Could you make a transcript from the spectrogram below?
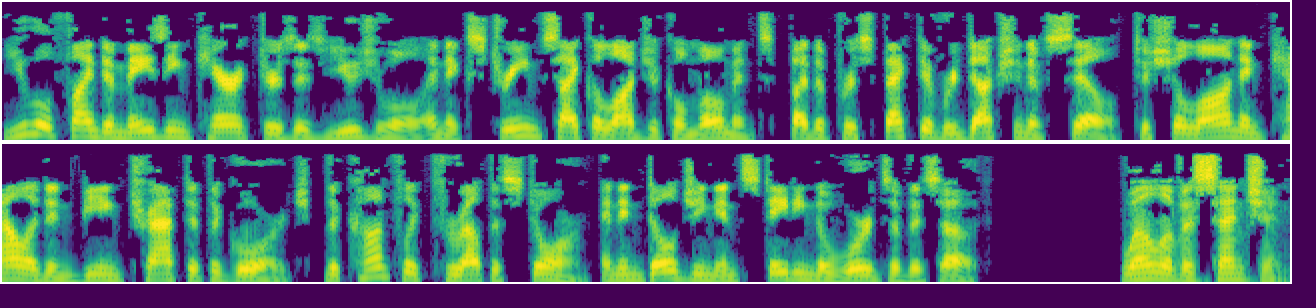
You will find amazing characters as usual and extreme psychological moments, by the perspective reduction of Syl, to Shallan and Kaladin being trapped at the gorge, the conflict throughout the storm, and indulging in stating the words of this oath. Well of Ascension.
